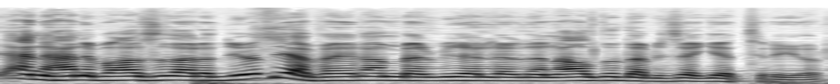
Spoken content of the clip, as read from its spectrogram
Yani hani bazıları diyordu ya peygamber bir yerlerden aldı da bize getiriyor.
